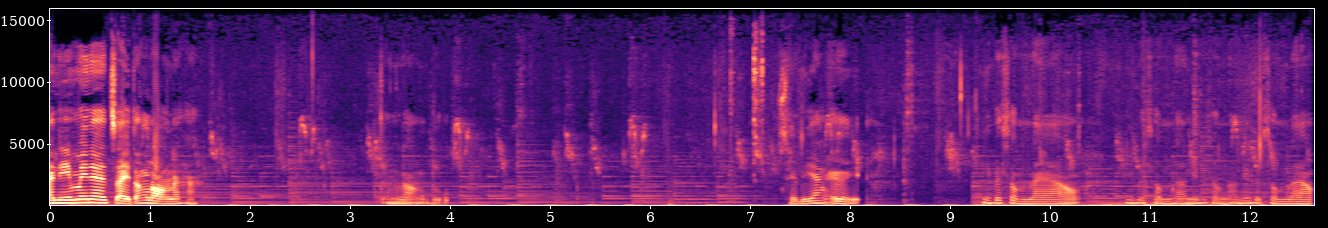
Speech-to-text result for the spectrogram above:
อันนี้ไม่แน่ใจต้องลองนะคะ ต้องลองดู เสร็จหรือยังเอ่ย นี่ผสมแล้ว นี่ผสมแล้ว นี่ผสมแล้ว นี่ผสมแล้ว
